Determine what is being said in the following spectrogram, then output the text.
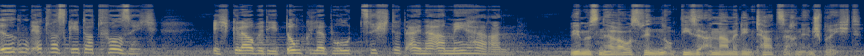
Irgendetwas geht dort vor sich. Ich glaube, die dunkle Brut züchtet eine Armee heran. Wir müssen herausfinden, ob diese Annahme den Tatsachen entspricht.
